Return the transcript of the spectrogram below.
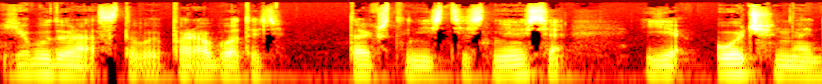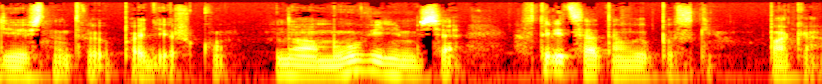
я буду рад с тобой поработать. Так что не стесняйся, я очень надеюсь на твою поддержку. Ну а мы увидимся в 30 выпуске. Пока.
